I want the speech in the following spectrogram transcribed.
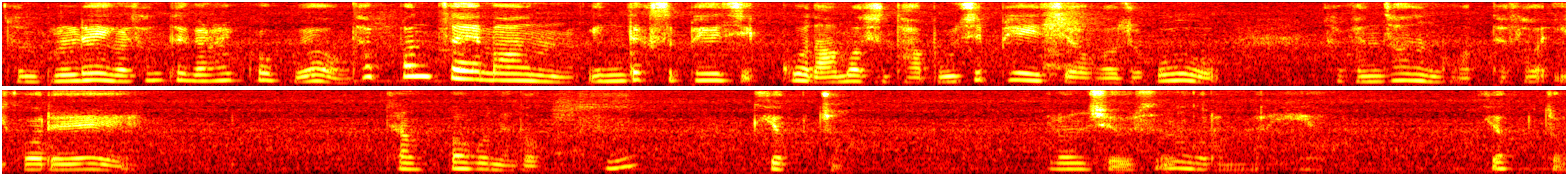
전 블랙을 선택을 할 거고요. 첫 번째만 인덱스 페이지 있고 나머지는 다 무지 페이지여가지고 저 괜찮은 것 같아서 이거를 장바구니에 넣고 귀엽죠? 이런 식으로 쓰는 거란 말이에요. 귀엽죠?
